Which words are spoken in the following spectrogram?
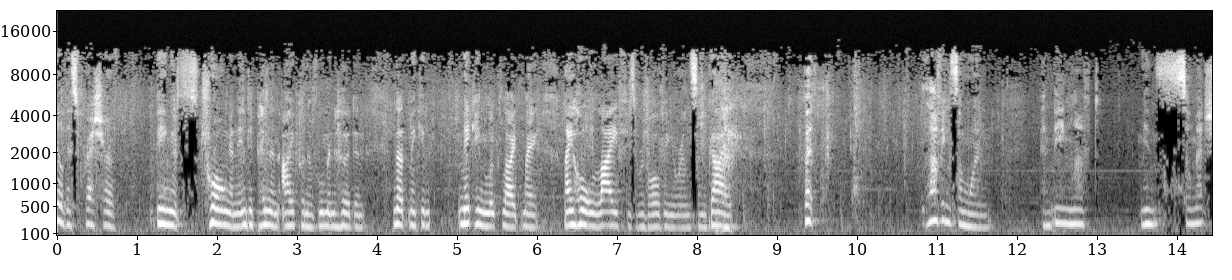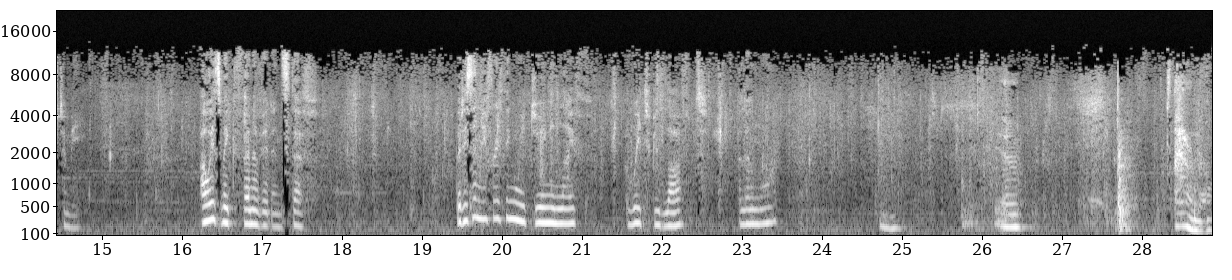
Feel this pressure of being a strong and independent icon of womanhood and not making making look like my my whole life is revolving around some guy. But loving someone and being loved means so much to me. I always make fun of it and stuff. But isn't everything we're doing in life a way to be loved a little more? Mm. Yeah. I don't know.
